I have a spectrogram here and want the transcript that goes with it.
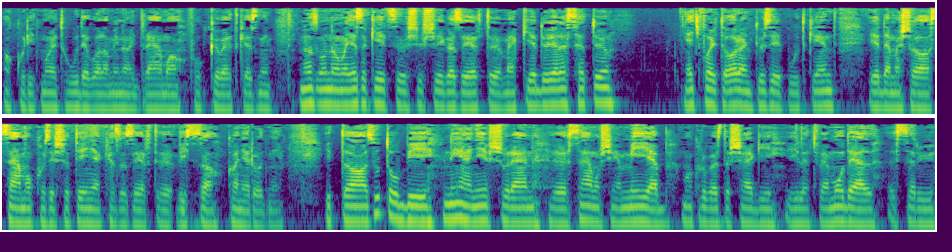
akkor itt majd hú, de valami nagy dráma fog következni. Én azt gondolom, hogy ez a két szélsőség azért megkérdőjelezhető, egyfajta arany középútként érdemes a számokhoz és a tényekhez azért visszakanyarodni. Itt az utóbbi néhány év során számos ilyen mélyebb makrogazdasági, illetve modellszerű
